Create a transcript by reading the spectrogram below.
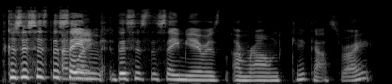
because this is the and, same like- this is the same year as around Kick-Ass right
